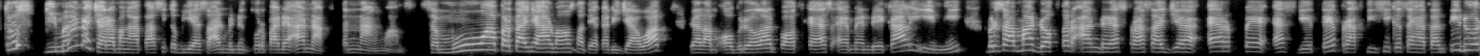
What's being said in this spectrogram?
Terus gimana cara mengatasi kebiasaan mendengkur pada anak? Tenang, Moms. Semua pertanyaan Moms nanti akan dijawab dalam obrolan podcast MNB kali ini bersama Dr. Andreas Prasaja RPSGT, praktisi kesehatan tidur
